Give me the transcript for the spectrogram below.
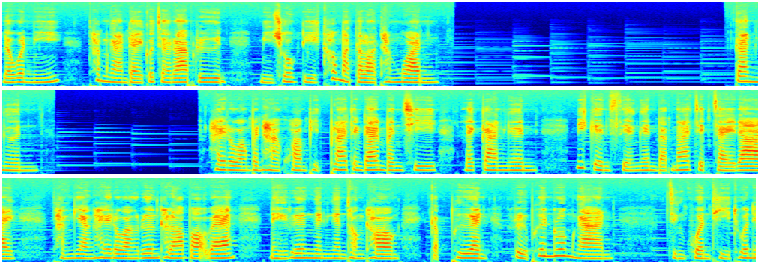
แล้ววันนี้ทำงานใดก็จะราบรื่น มีโชคดีเข้ามาตลอดทั้งวัน การเงิน ให้ระวังปัญหาความผิดพลาดทางด้านบัญชีและการเงิน มีเกณฑ์เสียเงินแบบน่าเจ็บใจได้ ทั้งยังให้ระวังเรื่องทะเลาะเบาแว้ง ในเรื่องเงินเงินทองทอง กับเพื่อนหรือเพื่อนร่วมงาน จึงควรถี่ถ้วนใน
